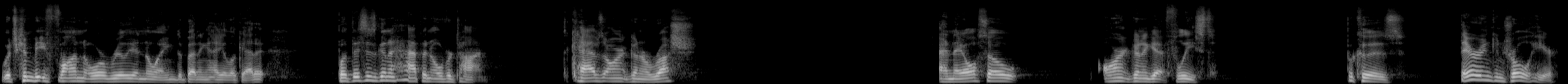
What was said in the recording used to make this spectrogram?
which can be fun or really annoying, depending how you look at it. But this is going to happen over time. The Cavs aren't going to rush, and they also aren't going to get fleeced because they're in control here.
